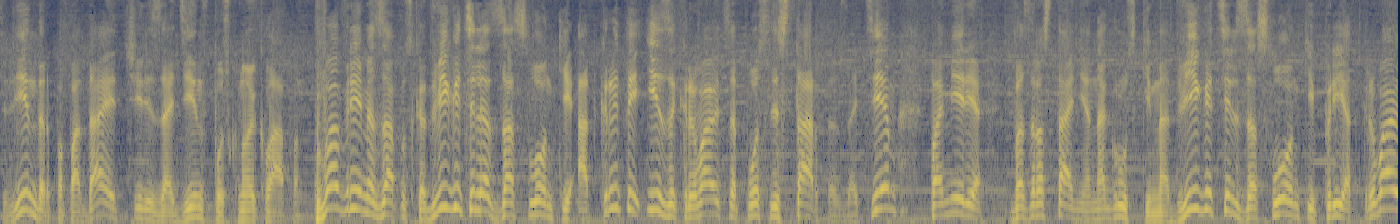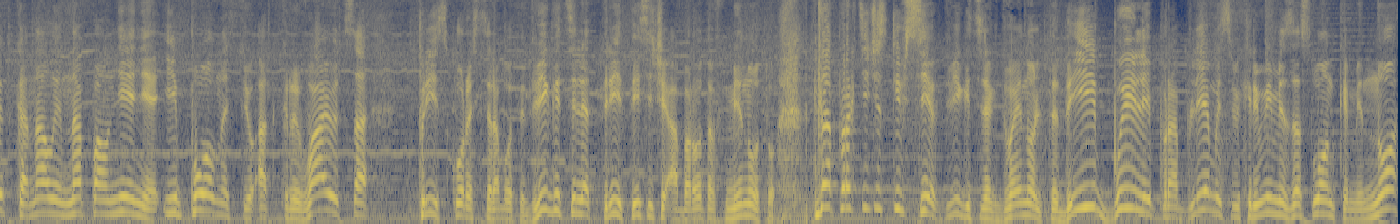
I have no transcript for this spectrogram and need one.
цилиндр попадает через один впускной клапан. Во время запуска двигателя двигателя заслонки открыты и закрываются после старта. Затем, по мере возрастания нагрузки на двигатель, заслонки приоткрывают каналы наполнения и полностью открываются при скорости работы двигателя 3000 оборотов в минуту. На практически всех двигателях 2.0 TDI были проблемы с вихревыми заслонками, но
